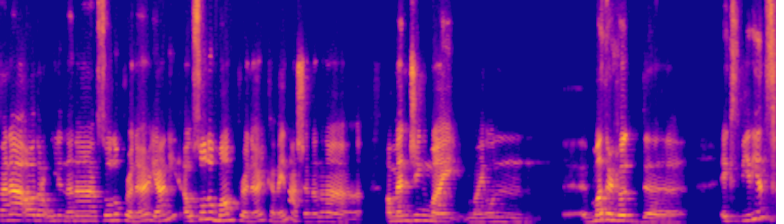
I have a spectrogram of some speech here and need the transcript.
فأنا أقدر أقول إن أنا solopreneur يعني أو solo mompreneur كمان عشان أنا I'm managing my my own uh, motherhood uh, experience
